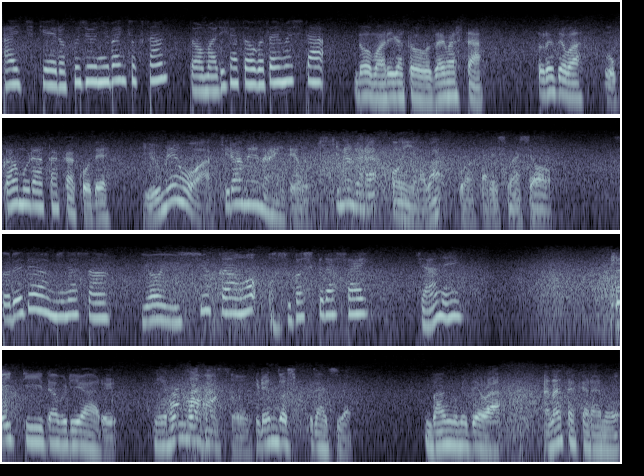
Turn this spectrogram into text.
愛知系62番局さんどうもありがとうございました。どうもありがとうございましたそれでは岡村孝子で夢を諦めないでを聞きながら今夜はお別れしましょう。それでは皆さん良い1週間をお過ごしください。じゃあね。KTWR 日本語放送フレンドシップラジオ。番組ではあなたからの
